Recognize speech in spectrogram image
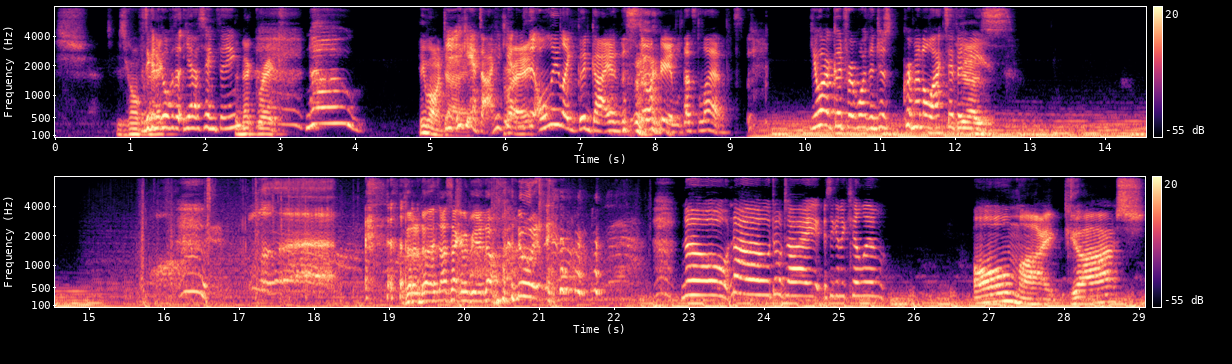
Is he going for Is he gonna neck, go with the, yeah, same thing? the neck break? No. He won't He, die. he can't die. He can't. Right. He's the only like good guy in the story that's left. You are good for more than just criminal activities. Yes. That enough? That's not gonna be enough. I knew it. No, no, don't die. Is he gonna kill him? Oh my gosh.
